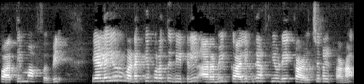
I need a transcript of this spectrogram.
ഫാത്തിമ ഫബിൻ. എളയൂർ വടക്കേപ്പുറത്ത് വീട്ടിൽ അറബിക് കാലിഗ്രാഫിയുടെ കാഴ്ചകൾ കാണാം.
